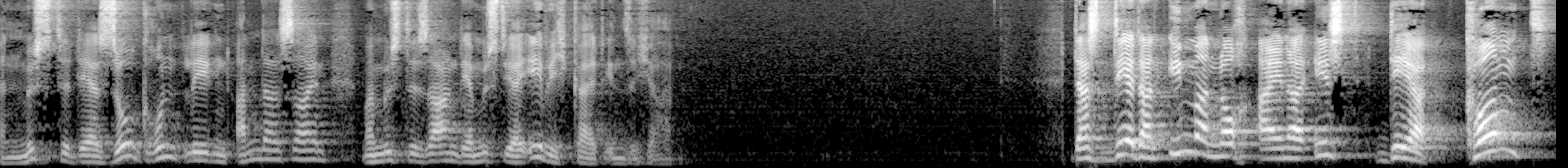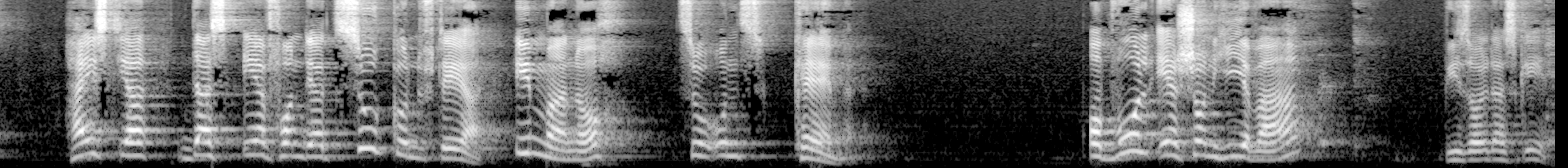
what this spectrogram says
dann müsste der so grundlegend anders sein, man müsste sagen, der müsste ja Ewigkeit in sich haben. Dass der dann immer noch einer ist, der kommt, heißt ja, dass er von der Zukunft her immer noch zu uns käme. Obwohl er schon hier war, wie soll das gehen?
